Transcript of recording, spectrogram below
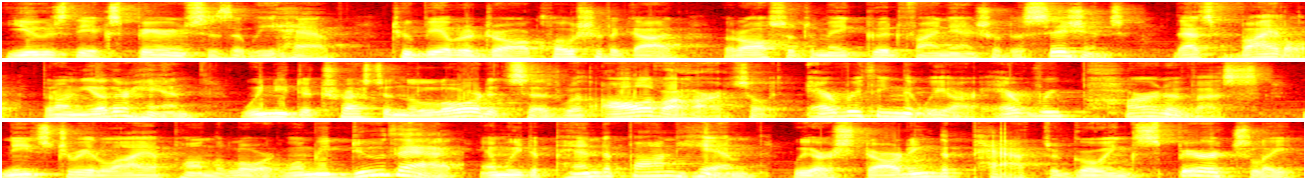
use the experiences that we have to be able to draw closer to God, but also to make good financial decisions. That's vital. But on the other hand, we need to trust in the Lord, it says, with all of our heart. So everything that we are, every part of us needs to rely upon the Lord. When we do that and we depend upon Him, we are starting the path to growing spiritually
